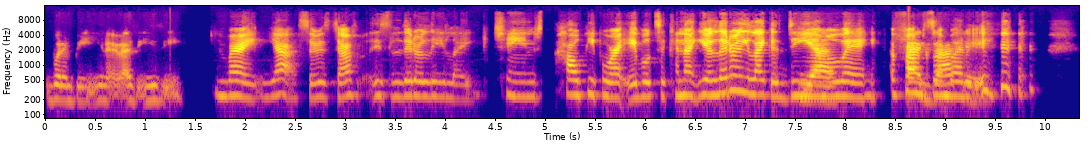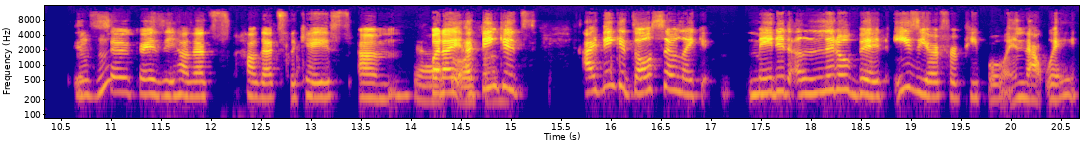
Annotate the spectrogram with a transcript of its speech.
wouldn't be, you know, as easy. Right. Yeah. So it's def- it's literally like changed how people are able to connect. You're literally like a DM yeah, away from exactly. somebody. it's mm-hmm. so crazy how that's how that's the case. Um yeah, but I, awesome. I think it's I think it's also like made it a little bit easier for people in that way.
